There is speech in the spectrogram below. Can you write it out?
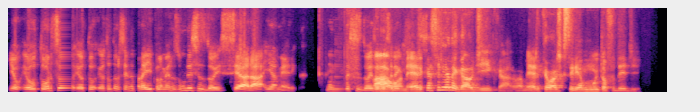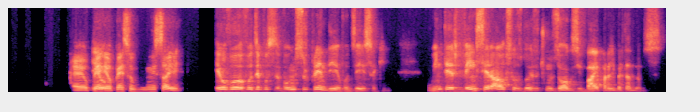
eu, eu torço, eu tô, eu tô torcendo para ir pelo menos um desses dois, Ceará e América. Um desses dois Ah, o América fosse. seria legal de ir, cara. O América eu acho que seria muito a fuder de ir. É, eu, pe- Eu- eu penso nisso aí. eu vou, vou dizer pra vocês, eu vou me surpreender, eu vou dizer isso aqui. O Inter vencerá os seus dois últimos jogos e vai para a Libertadores.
